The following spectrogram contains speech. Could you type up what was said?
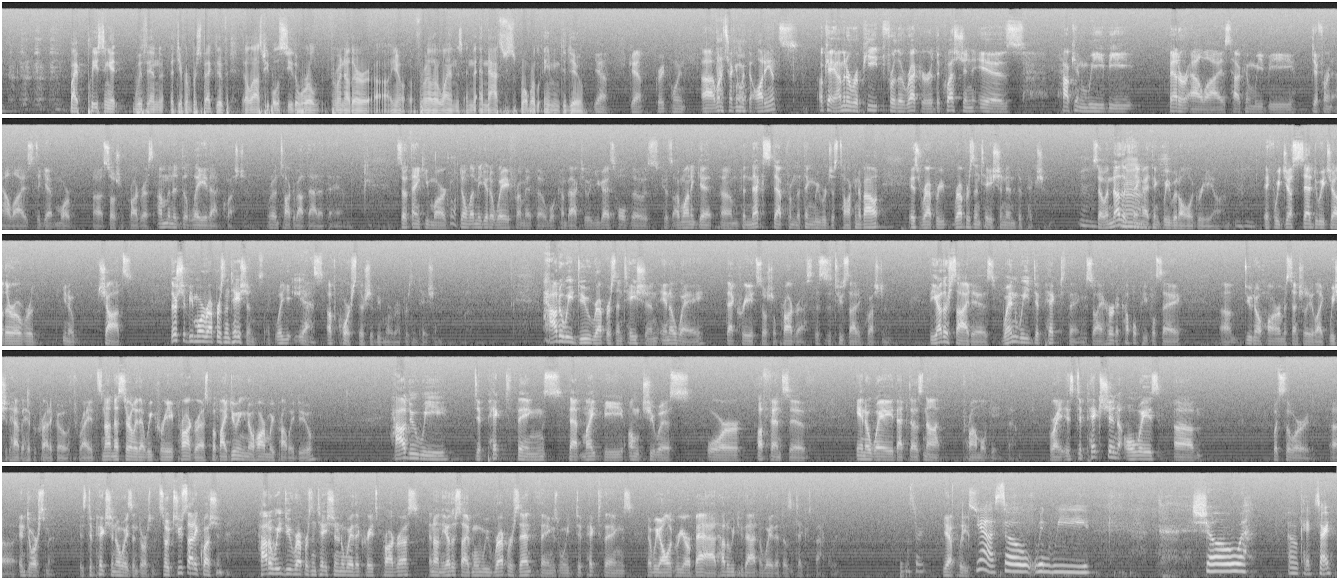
by placing it within a different perspective, it allows people to see the world from another, uh, you know, from another lens, and and that's what we're aiming to do. Yeah, yeah, great point. Uh, I want to check in with the audience. Okay, I'm going to repeat for the record. The question is, how can we be better allies? How can we be different allies to get more uh, social progress? I'm going to delay that question. We're going to talk about that at the end. So thank you, Mark. Don't let me get away from it, though. We'll come back to it. You guys hold those because I want to get um, the next step from the thing we were just talking about is repre- representation and depiction. Mm-hmm. So another thing mm. I think we would all agree on, mm-hmm. if we just said to each other over, you know, shots, there should be more representation. It's like, well, y- yes, of course there should be more representation. How do we do representation in a way that creates social progress? This is a two-sided question. The other side is when we depict things. So I heard a couple people say, um, "Do no harm." Essentially, like we should have a Hippocratic oath, right? It's not necessarily that we create progress, but by doing no harm, we probably do. How do we depict things that might be unctuous or offensive in a way that does not promulgate them? Right? Is depiction always um, what's the word? Uh, endorsement. Is depiction always endorsement? So, two sided question. How do we do representation in a way that creates progress? And on the other side, when we represent things, when we depict things that we all agree are bad, how do we do that in a way that doesn't take us backward? I'll start. Yeah, please. Yeah, so when we show, okay, sorry,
